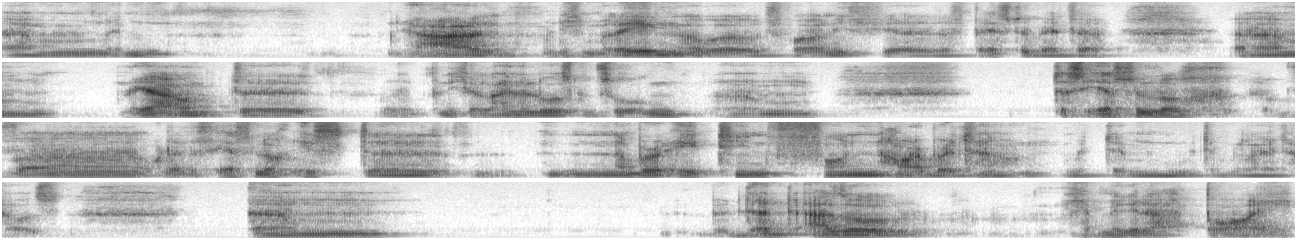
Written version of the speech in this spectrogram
Ähm, im, ja, nicht im Regen, aber es war nicht das beste Wetter. Ähm, ja, und äh, bin ich alleine losgezogen. Das erste Loch war, oder das erste Loch ist äh, Number 18 von Harbortown mit dem, mit dem Lighthouse. Ähm, dann, also, ich habe mir gedacht, boy,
